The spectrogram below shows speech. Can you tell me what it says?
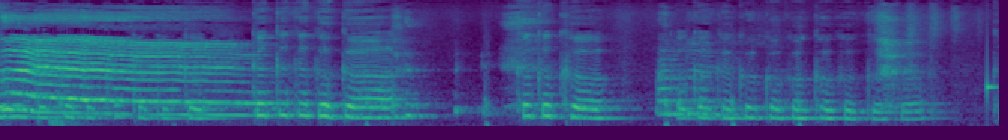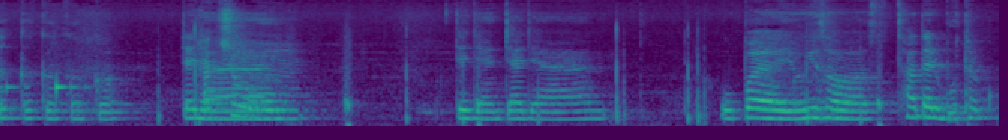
돼. 크크크크크. 크크크. 크크크크크크크크크크. 크크크크크. 짜잔. 옴. 짜잔 짜잔. 오빠야 여기서 사대를 못할 거.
